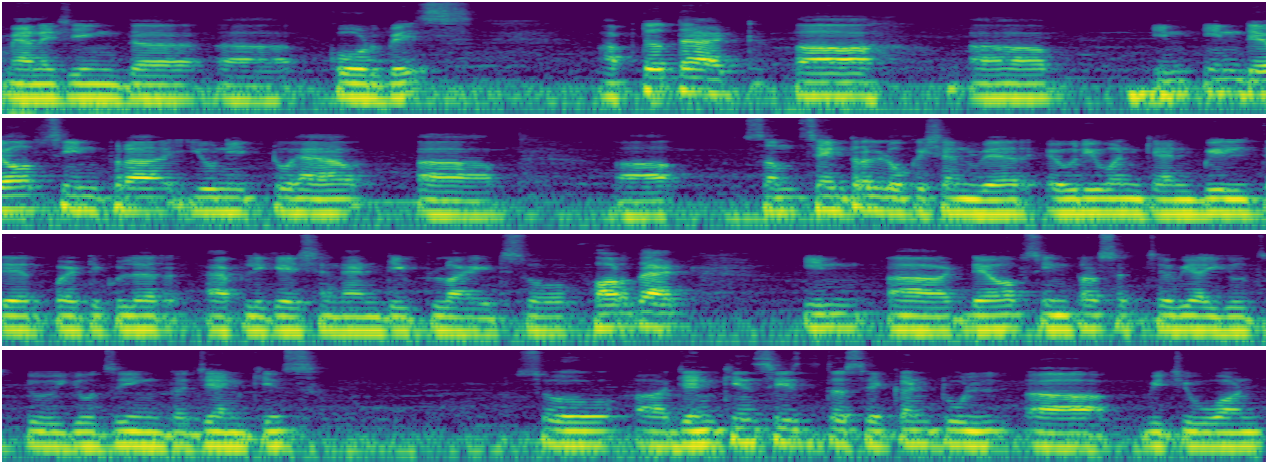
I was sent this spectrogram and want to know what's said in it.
managing the uh, code base. After that uh, uh, in in devops infra you need to have uh, some central location where everyone can build their particular application and deploy it. So for that in uh, DevOps infrastructure we are use, using the Jenkins. So uh, Jenkins is the second tool uh, which you want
